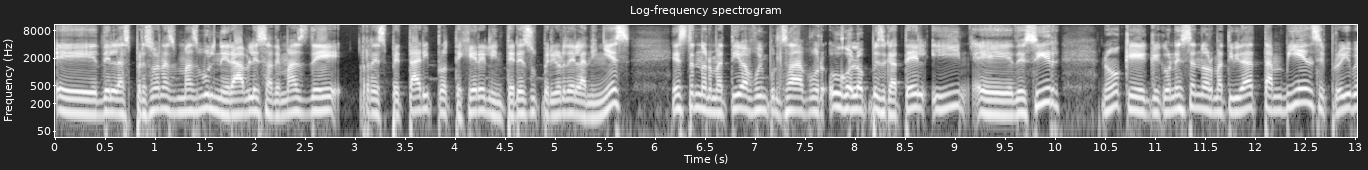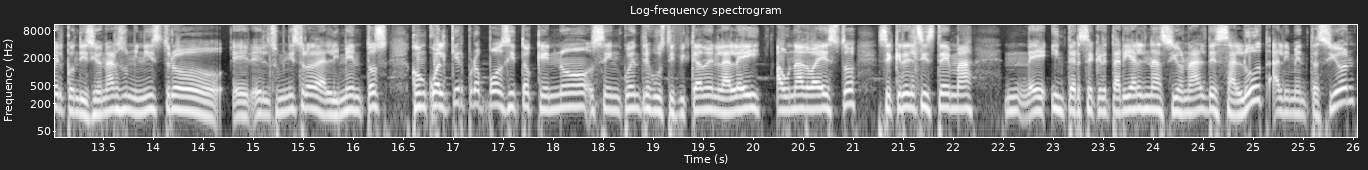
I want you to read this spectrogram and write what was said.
eh, de las personas más vulnerables, además de respetar y proteger el interés superior de la niñez. Esta normativa fue impulsada por Hugo López Gatel y eh, decir ¿no? Que, con esta normatividad también se prohíbe el condicionar suministro, el, suministro de alimentos con cualquier propósito que no se encuentre justificado en la ley. Aunado a esto, se crea el sistema eh, intersecretarial nacional de salud, alimentación,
